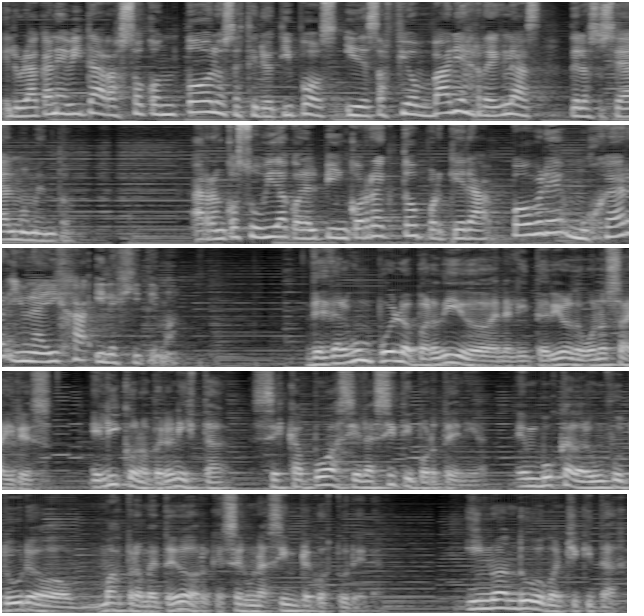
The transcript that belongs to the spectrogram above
El huracán Evita arrasó con todos los estereotipos y desafió varias reglas de la sociedad del momento. Arrancó su vida con el pie incorrecto porque era pobre, mujer y una hija ilegítima. Desde algún pueblo perdido en el interior de Buenos Aires, el ícono peronista se escapó hacia la City porteña en busca de algún futuro más prometedor que ser una simple costurera. Y no anduvo con chiquitaje.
